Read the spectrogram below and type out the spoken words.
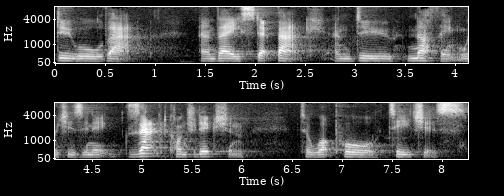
do all that and they step back and do nothing, which is in exact contradiction to what Paul teaches.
